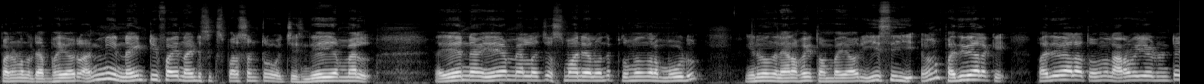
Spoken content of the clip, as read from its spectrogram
పన్నెండు వందల డెబ్బై ఆరు. అన్నీ ninety five ninety six percent వచ్చేసింది. ఏఎంఎల్ ఏఎన్ ఏఎంఎల్ వచ్చి ఉస్మానియాలో ఉంది తొమ్మిది వందల మూడు ఎనిమిది వందల ఎనభై తొంభై ఆరు ఈసీఈ పదివేలకి పదివేల తొమ్మిది వందల అరవై ఏడు ఉంటే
